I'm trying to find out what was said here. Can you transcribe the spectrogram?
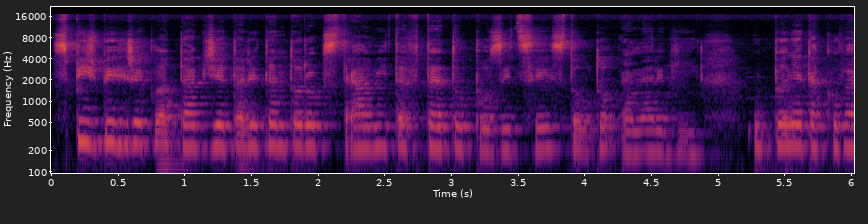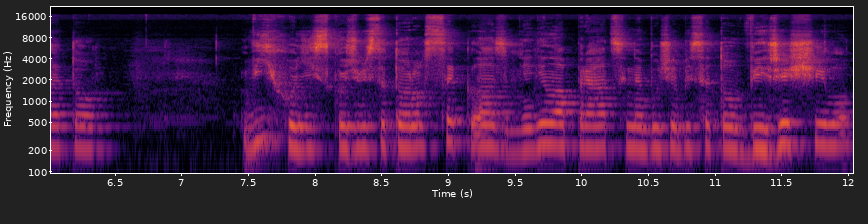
Spíš bych řekla tak, že tady tento rok strávíte v této pozici s touto energií. Úplně takové to východisko, že byste to rozsekla, změnila práci nebo že by se to vyřešilo,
